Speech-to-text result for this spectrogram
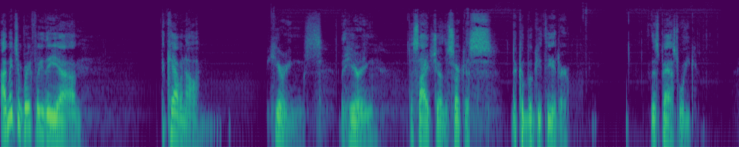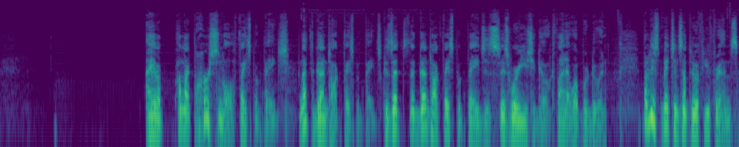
I mentioned briefly the uh, the Kavanaugh hearings, the hearing, the sideshow, the circus, the Kabuki Theater this past week. I have a on my personal Facebook page, not the Gun Talk Facebook page, because that's the Gun Talk Facebook page is, is where you should go to find out what we're doing. But I just mentioned something to a few friends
